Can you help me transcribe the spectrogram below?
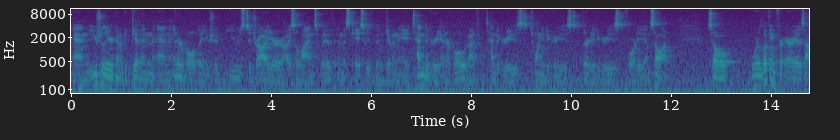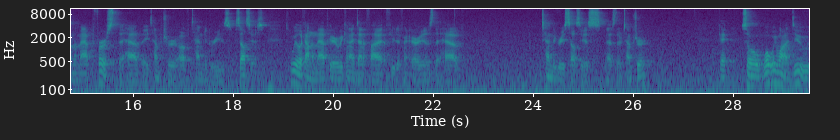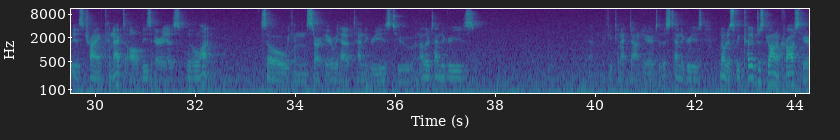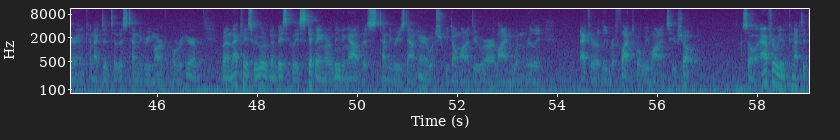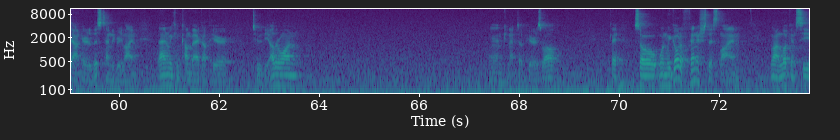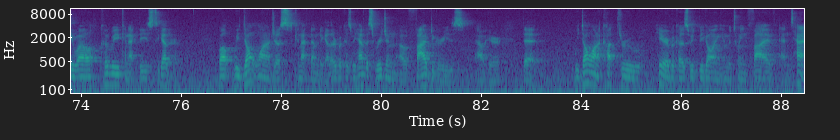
And usually you're going to be given an interval that you should use to draw your iso lines with. In this case, we've been given a 10 degree interval. We went from 10 degrees to 20 degrees to 30 degrees to 40 and so on. So we're looking for areas on the map first that have a temperature of 10 degrees Celsius. So we look on the map here, we can identify a few different areas that have 10 degrees Celsius as their temperature. Okay, so what we want to do is try and connect all of these areas with a line. So we can start here, we have 10 degrees to another 10 degrees. And we could connect down here to this 10 degrees. Notice we could have just gone across here and connected to this 10 degree mark over here. But in that case, we would have been basically skipping or leaving out this 10 degrees down here, which we don't want to do, or our line wouldn't really accurately reflect what we want it to show. So after we've connected down here to this 10 degree line, then we can come back up here to the other one and connect up here as well. Okay, so when we go to finish this line, we want to look and see, well, could we connect these together? Well, we don't want to just connect them together because we have this region of 5 degrees out here that we don't want to cut through here because we'd be going in between 5 and 10.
